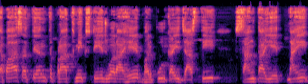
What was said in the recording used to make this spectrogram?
तपास अत्यंत प्राथमिक स्टेजवर आहे. भरपूर काही जास्ती सांगता येत नाही.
